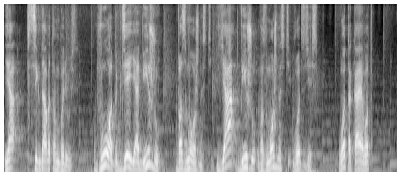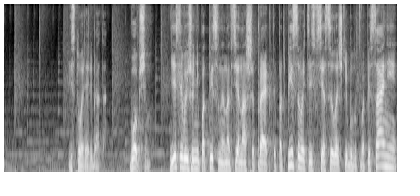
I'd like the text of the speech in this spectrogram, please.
я всегда в этом варюсь. Вот где я вижу возможности. Я вижу возможности вот здесь. Вот такая вот история, ребята. В общем, если вы еще не подписаны на все наши проекты, подписывайтесь, все ссылочки будут в описании.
